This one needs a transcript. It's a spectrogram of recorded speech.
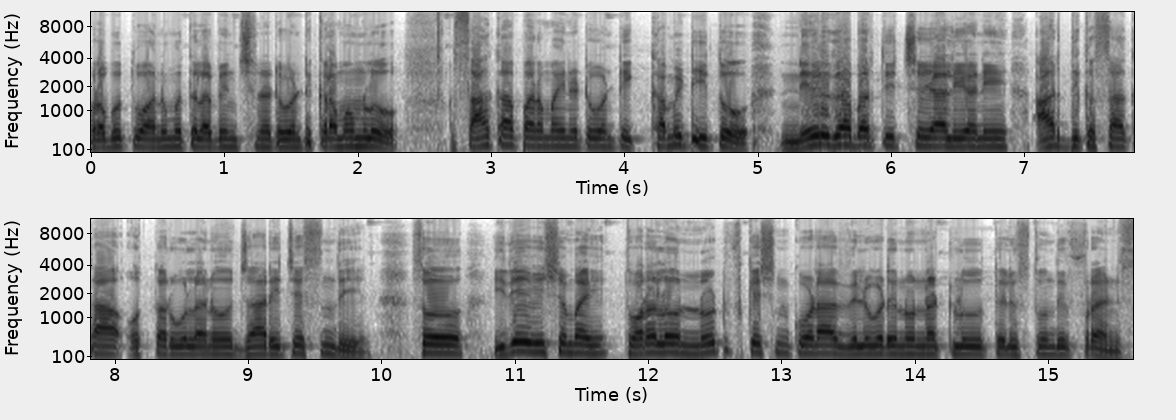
ప్రభుత్వ అనుమతి లభించినటువంటి క్రమంలో శాఖాపరమైనటువంటి కమిటీతో నేరుగా భర్తీ చేయాలి అని ఆర్థిక శాఖ ఉత్తర్వులను జారీ చేసింది. సో ఇదే విషయమై త్వరలో నోటిఫికేషన్ కూడా వెలువడనున్నట్లు తెలుస్తుంది ఫ్రెండ్స్.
